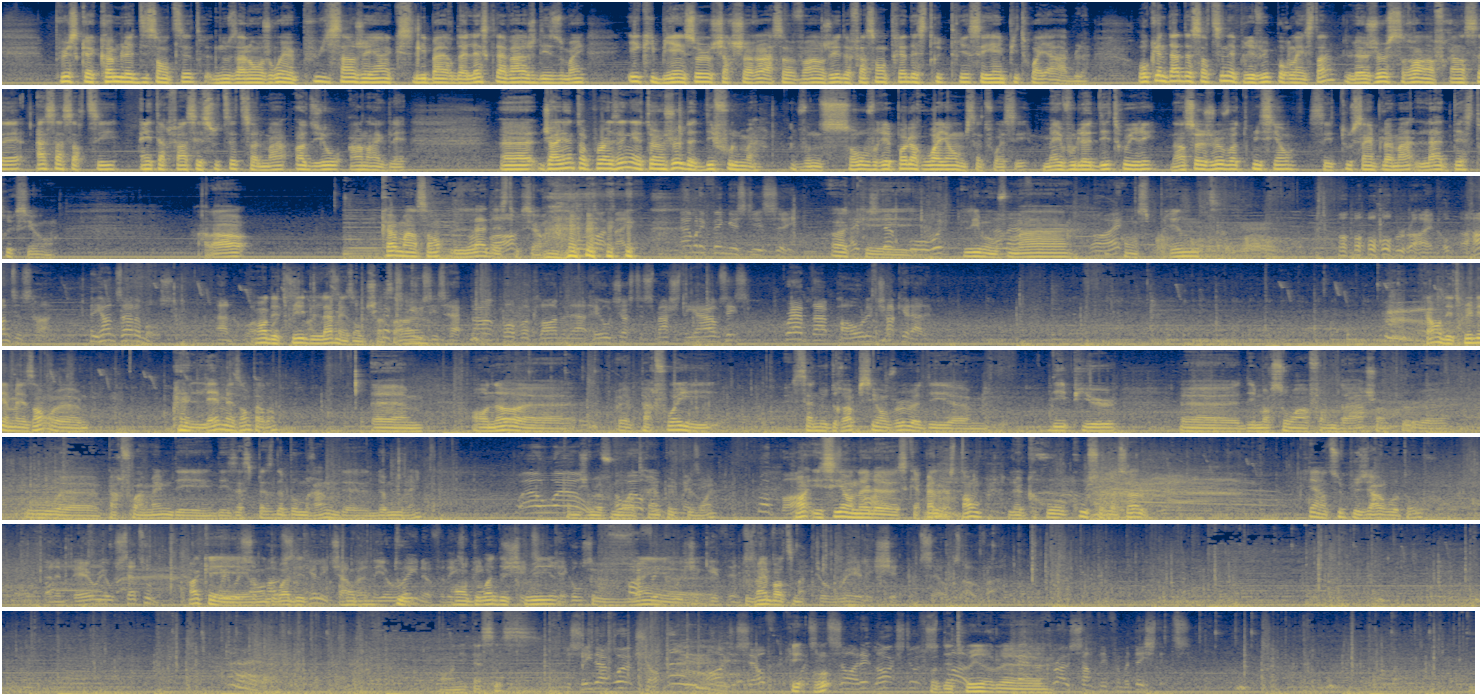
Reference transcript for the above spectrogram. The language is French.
puisque comme le dit son titre, nous allons jouer un puissant géant qui se libère de l'esclavage des humains et qui bien sûr cherchera à se venger de façon très destructrice et impitoyable. Aucune date de sortie n'est prévue pour l'instant. Le jeu sera en français à sa sortie, interface et sous-titres seulement, audio en anglais. Euh, Giant Uprising est un jeu de défoulement. Vous ne sauverez pas le royaume cette fois-ci, mais vous le détruirez. Dans ce jeu, votre mission, c'est tout simplement la destruction. Alors, commençons la destruction. Ok, les mouvements, on sprint. On détruit la maison de chasseur. Quand on détruit les maisons, euh, les maisons, pardon, euh, on a euh, euh parfois il, ça nous drop, si on veut, des, euh, des pieux, euh, des morceaux en forme de hache un peu, euh, ou euh, parfois même des, des, espèces de boomerang de, de moulin. Comme je me vous montrer un peu plus loin. Bon, ici, on a le, ce qu'on appelle le stomp, le gros coup sur le sol, qui en tue plusieurs autour. Ok, on doit, on, on doit détruire 20, euh, 20 bâtiments. On est à 6. Ok, oh. Faut détruire le...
